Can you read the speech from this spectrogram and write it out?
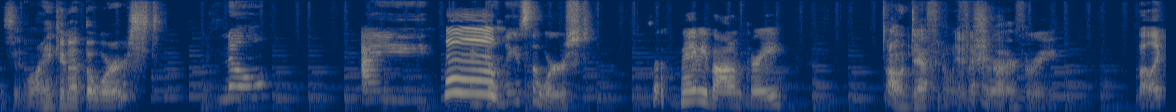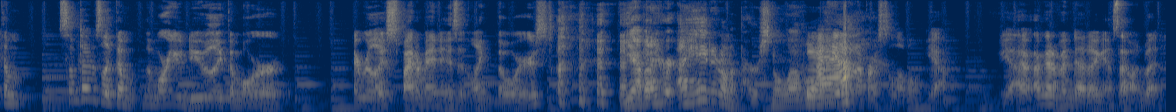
is it ranking at the worst? No. I I Eh, don't think it's the worst. Maybe bottom three. Oh, definitely Yeah, for definitely bottom sure. three. But like the sometimes like the the more you do, like the more I realize Spider-Man isn't like the worst. Yeah, but I heard I hate it on a personal level. Yeah. I hate it on a personal level. Yeah, yeah, I, I've got a vendetta against that one. But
